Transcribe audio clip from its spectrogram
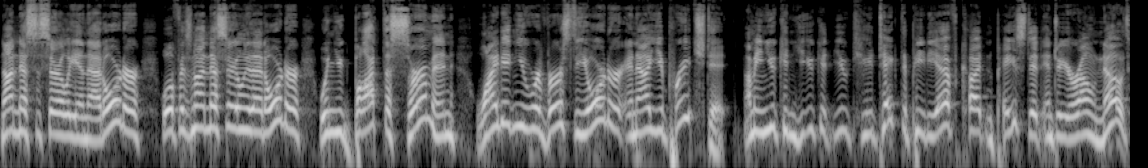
not necessarily in that order. Well, if it's not necessarily that order, when you bought the sermon, why didn't you reverse the order and now you preached it? I mean, you can you could you, you take the PDF, cut and paste it into your own notes.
